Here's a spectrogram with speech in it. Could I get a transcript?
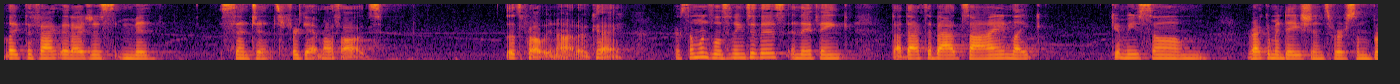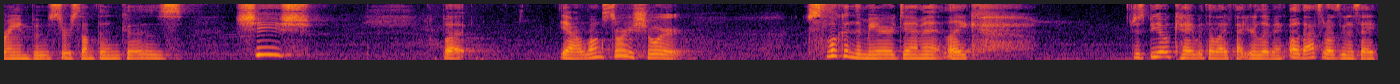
Like the fact that I just mid sentence forget my thoughts. That's probably not okay. If someone's listening to this and they think that that's a bad sign, like, give me some recommendations for some brain boost or something, because sheesh. But yeah, long story short, just look in the mirror, damn it. Like, just be okay with the life that you're living. Oh, that's what I was gonna say.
